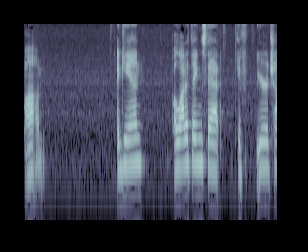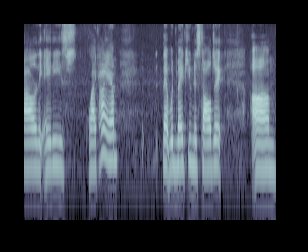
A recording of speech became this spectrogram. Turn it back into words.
Um, again, a lot of things that, if you're a child of the 80s, like I am, that would make you nostalgic. Um,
